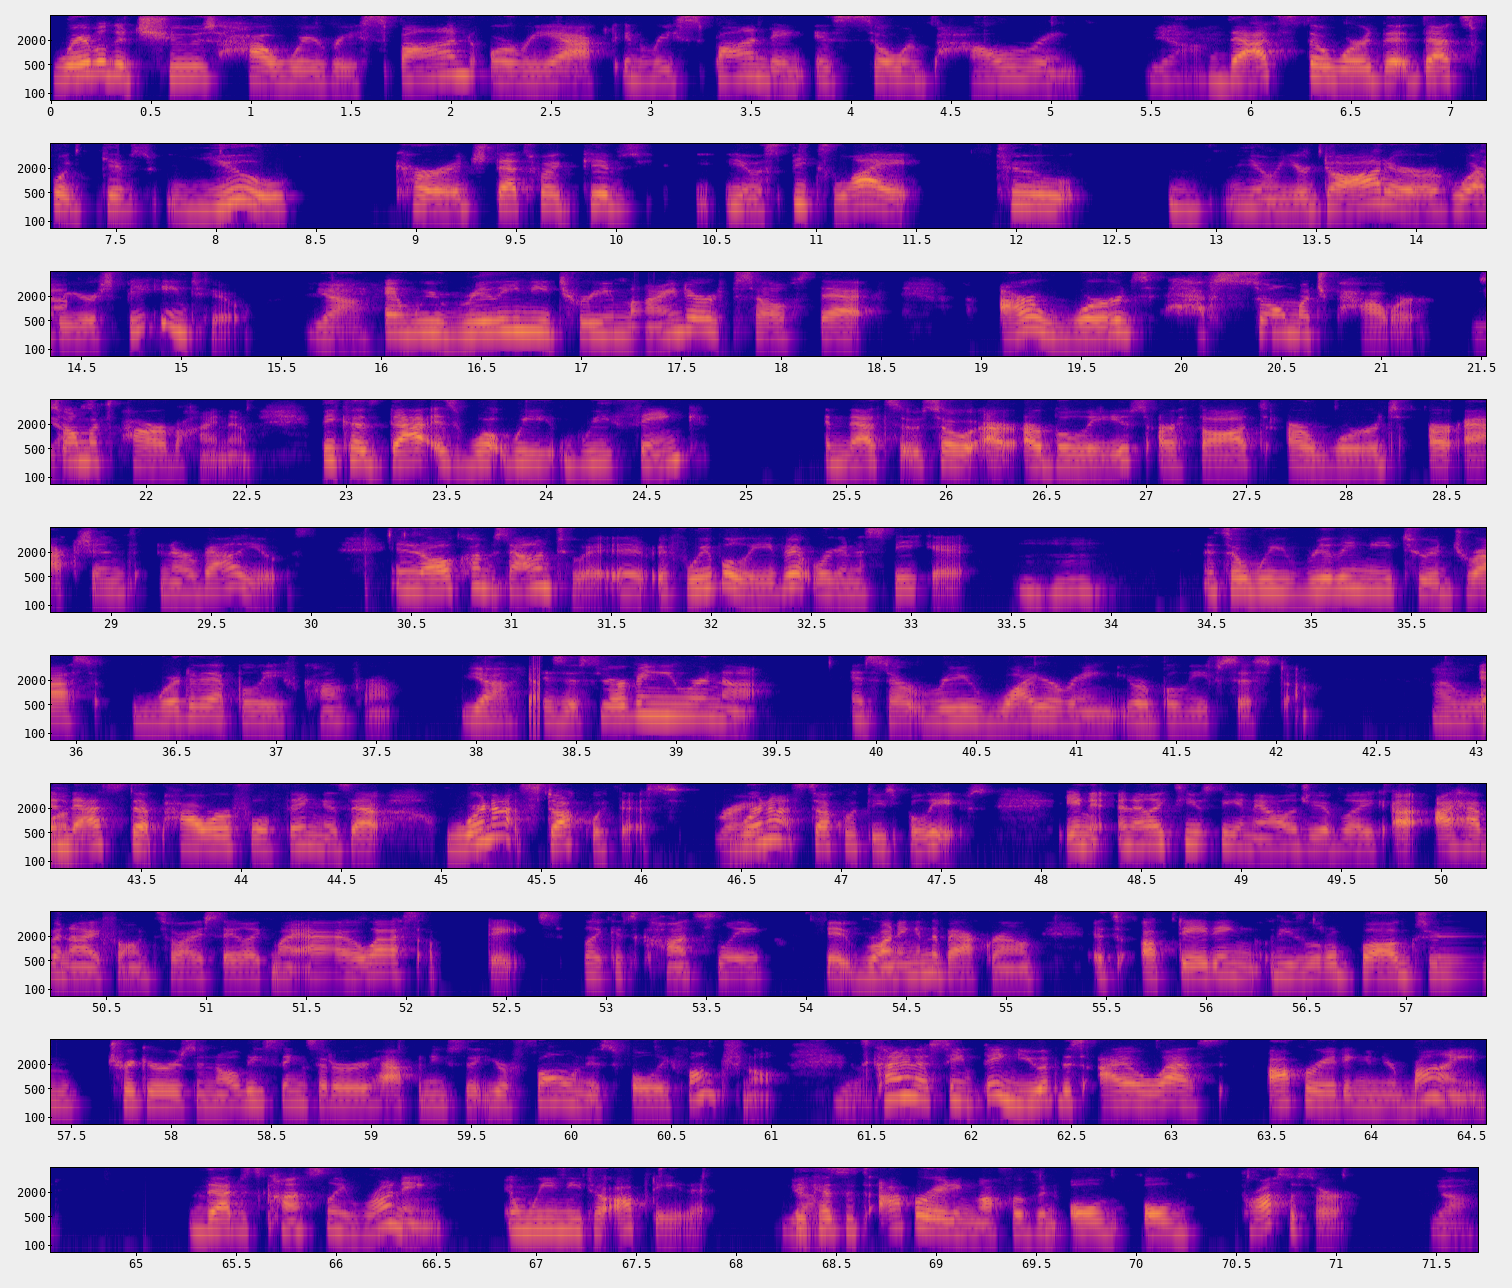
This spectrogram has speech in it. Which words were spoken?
we're able to choose how we respond or react and responding is so empowering. Yeah. That's the word that that's what gives you courage that's what gives you know speaks light to you know your daughter or whoever you're speaking to. Yeah. And we really need to remind ourselves that our words have so much power yes. so much power behind them because that is what we we think and that's so our, our beliefs our thoughts our words our actions and our values. And it all comes down to it. If we believe it we're going to speak it. Mm-hmm. and so we really need to address where did that belief come from? Yeah. Is it serving you or not? And start rewiring your belief system. And it. that's the powerful thing is that we're not stuck with this. Right. we're not stuck with these beliefs. And, and i like to use the analogy of like I, I have an iphone so i say like my ios updates. Like it's constantly it running in the background it's updating these little bugs and triggers and all these things that are happening so that your phone is fully functional yeah. it's kind of the same thing you have this ios operating in your mind that is constantly running and we need to update it yeah. because it's operating off of an old old processor yeah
